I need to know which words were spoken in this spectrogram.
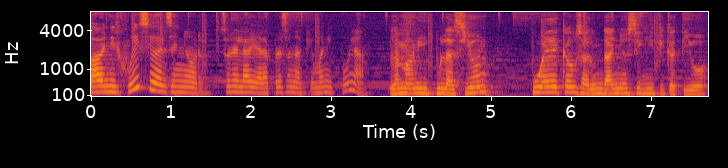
va a venir juicio del Señor sobre la vida de la persona que manipula. La manipulación puede causar un daño significativo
